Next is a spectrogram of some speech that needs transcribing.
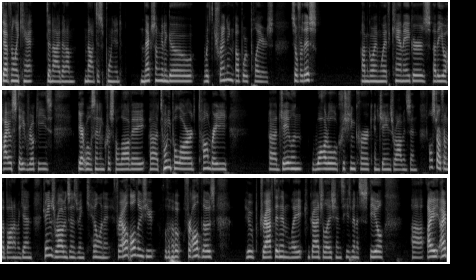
definitely can't deny that I'm not disappointed. Next, I'm going to go with trending upward players. So for this, I'm going with Cam Akers, uh, the Ohio State rookies, Garrett Wilson and Chris Olave, uh, Tony Pollard, Tom Brady, uh, Jalen Waddle, Christian Kirk, and James Robinson. I'll start from the bottom again. James Robinson has been killing it for all, all those you for all those who drafted him late. Congratulations, he's been a steal. Uh, I I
